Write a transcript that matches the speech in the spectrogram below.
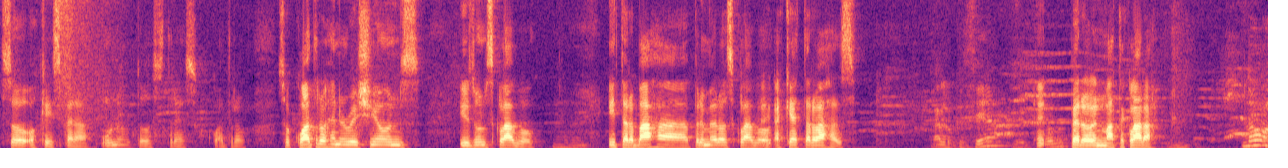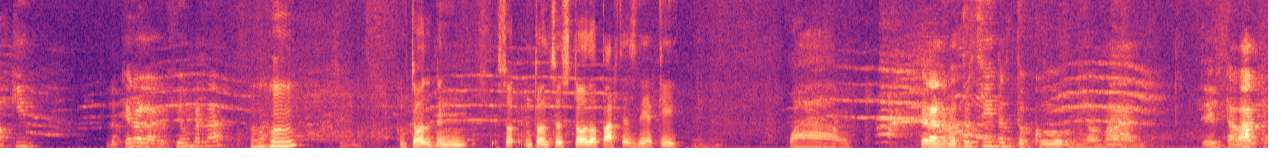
So, ok, espera. Uno, dos, tres, cuatro. So, cuatro generaciones y es un esclavo. Y trabaja primero esclavo. ¿A qué trabajas? A lo que sea. de Eh, pero en Mata Clara. No, aquí. Lo que era la región, ¿verdad? Sí. Ento- en- so- entonces, todo partes de aquí. Wow. Pero a nosotros sí nos tocó mi mamá el tabaco.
